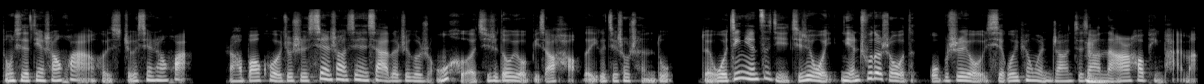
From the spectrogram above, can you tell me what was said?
东西的电商化和这个线上化，然后包括就是线上线下的这个融合，其实都有比较好的一个接受程度。对我今年自己，其实我年初的时候，我我不是有写过一篇文章，就叫“男二号品牌”嘛。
